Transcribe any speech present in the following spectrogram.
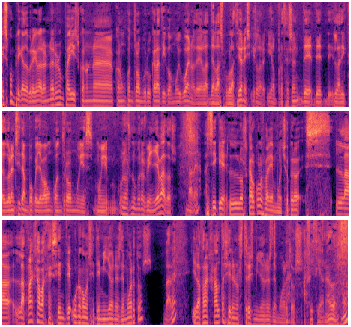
Es complicado, pero claro, no era un país con, una, con un control burocrático muy bueno de, la- de las poblaciones y, la- y el proceso de, de- de la dictadura en sí tampoco llevaba un control muy, muy unos números bien llevados. Vale. Así que los cálculos varían mucho, pero la franja baja es entre 1,7 millones de muertos ¿Vale? y la franja alta serían unos 3 millones de muertos. Aficionados, ¿no?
